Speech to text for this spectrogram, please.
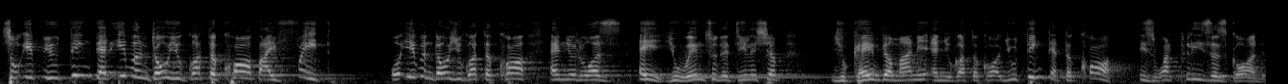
So if you think that even though you got the car by faith, or even though you got the car and it was, hey, you went to the dealership, you gave the money and you got the car, you think that the car is what pleases God.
